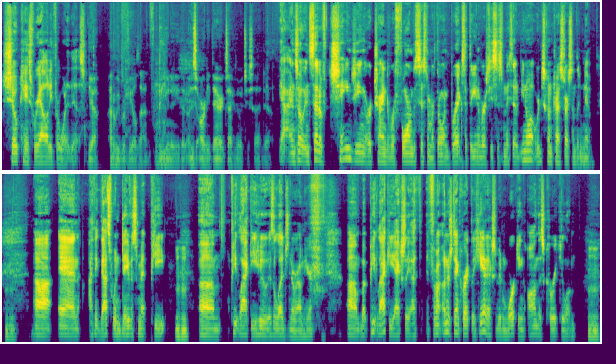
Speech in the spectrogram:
showcase reality for what it is Yeah. How do we reveal that? The Mhm. unity that is already there, exactly what you said. Yeah. yeah and so instead of changing or trying to reform the system or throwing bricks at the university system they said you know what we're just going to try to start something new Mhm. uh, and i think that's when davis met pete Mhm. um, pete lackey who is a legend around here um, but pete lackey actually I, if i understand correctly he had actually been working on this curriculum Mhm.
